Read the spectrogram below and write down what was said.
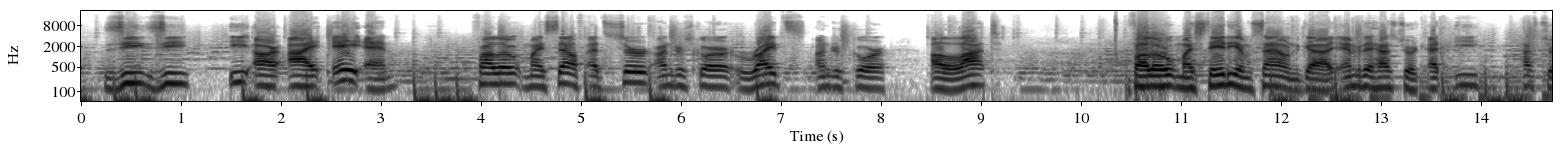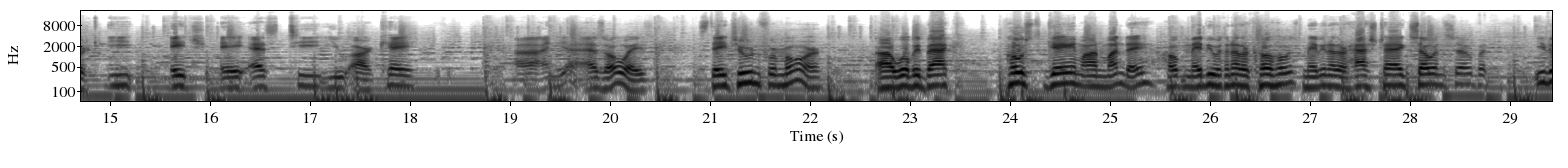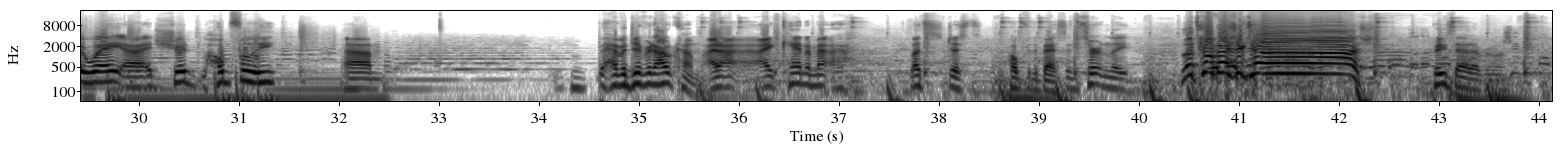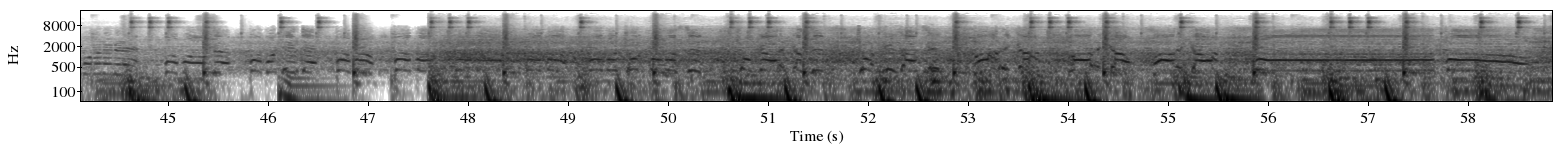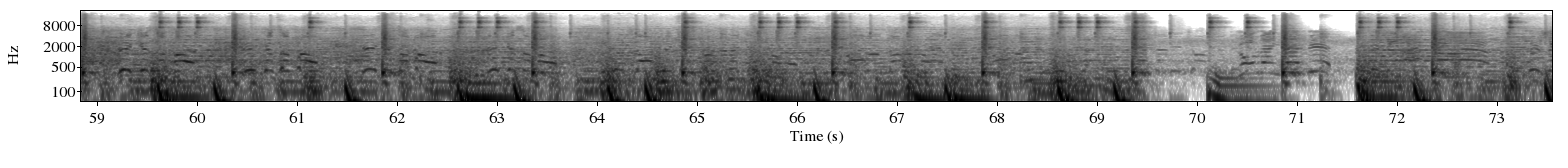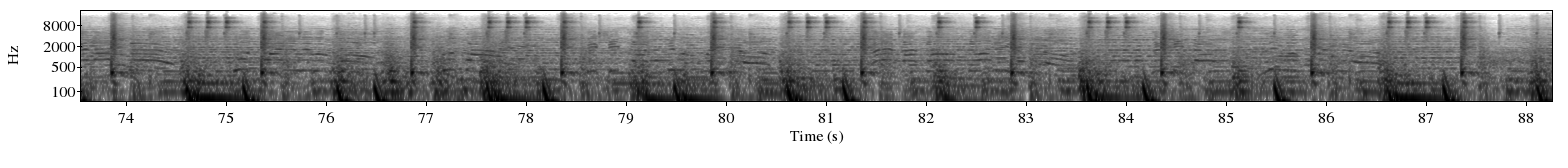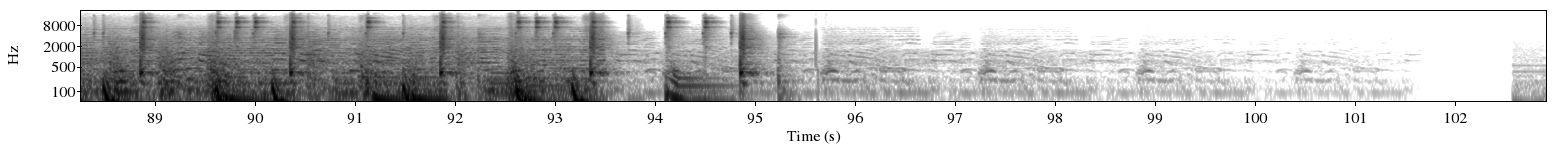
Follow myself at Sir underscore Writes underscore a lot. Follow my Stadium Sound guy, Emre Hasturk, at E Hasturk, E H A S T U R K. Uh, and yeah, as always, stay tuned for more. Uh, we'll be back post game on Monday. Hope maybe with another co-host, maybe another hashtag so and so. But either way, uh, it should hopefully um, have a different outcome. I I, I can't imagine. Let's just hope for the best, and certainly, let's go Beşiktaş! Peace out, everyone.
